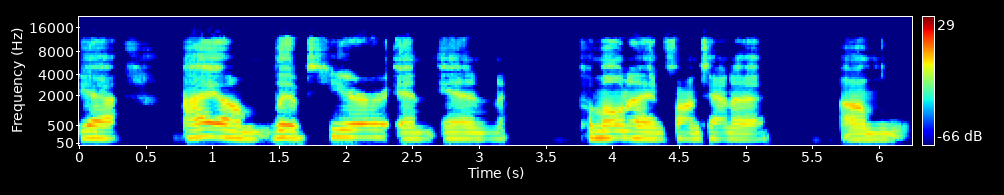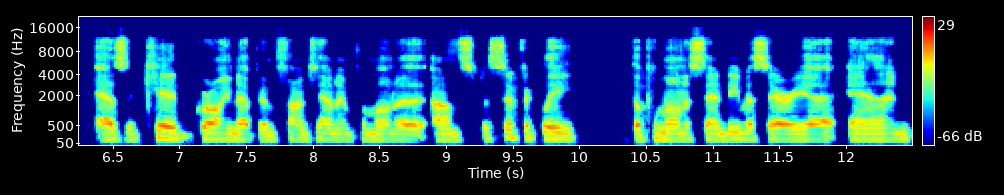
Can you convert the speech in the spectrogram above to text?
yeah. I um lived here and in Pomona and Fontana um as a kid growing up in Fontana and Pomona, um specifically the Pomona San Dimas area. And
